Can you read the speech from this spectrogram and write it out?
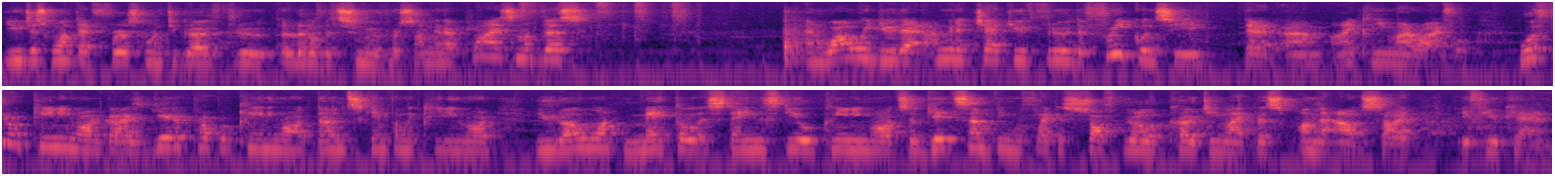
you just want that first one to go through a little bit smoother. So I'm gonna apply some of this. And while we do that, I'm gonna chat you through the frequency that um, I clean my rifle. With your cleaning rod, guys, get a proper cleaning rod. Don't skimp on the cleaning rod. You don't want metal, stainless steel cleaning rod. So get something with like a soft little coating like this on the outside if you can.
